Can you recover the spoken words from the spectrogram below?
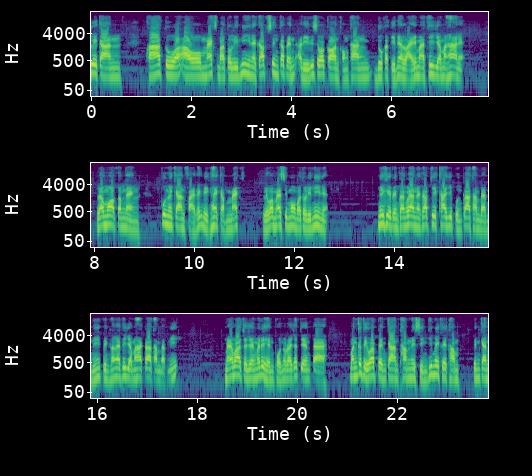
ด้วยการคว้าตัวเอาแม็กซ์บาโตลินีนะครับซึ่งก็เป็นอดีตวิศวกรของทางดูคาติเนี่ยไหลมาที่ยามาฮ่าเนี่ยแล้วมอบตำแหน่งผู้อำนวยการฝ่ายเทคนิคให้กับแม็กซ์หรือว่าแมสซิโมบาโตลินีเนี่ยนี่คือเป็นครั้งแรกนะครับที่ค่ายญี่ปุ่นกล้าทำแบบนี้ เป็นครั้งแรกที่ยามาฮ่ากล้าทำแบบนี้ แม้ว่าจะยังไม่ได้เห็นผลอะไรชัดเจนแต่มันก็ถือว่าเป็นการทำในสิ่งที่ไม่เคยทำเป็นการ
